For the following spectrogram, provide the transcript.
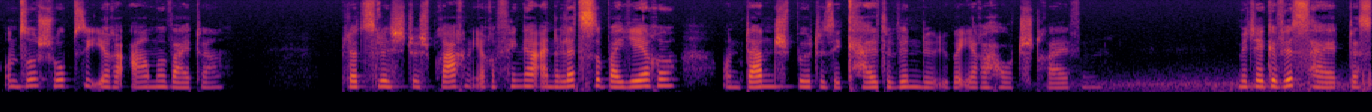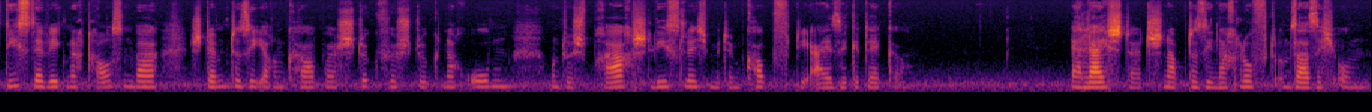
und so schob sie ihre Arme weiter. Plötzlich durchbrachen ihre Finger eine letzte Barriere, und dann spürte sie kalte Winde über ihre Haut streifen. Mit der Gewissheit, dass dies der Weg nach draußen war, stemmte sie ihren Körper Stück für Stück nach oben und durchbrach schließlich mit dem Kopf die eisige Decke. Erleichtert schnappte sie nach Luft und sah sich um.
